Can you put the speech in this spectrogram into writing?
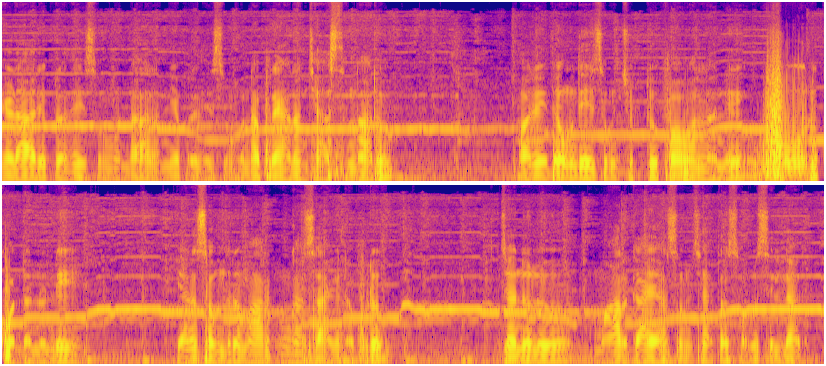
ఎడారి ప్రదేశం గుండా అరణ్య ప్రదేశం గుండా ప్రయాణం చేస్తున్నారు. వారు ఎదోము దేశం చుట్టూ పోవాలని ఊరు కొండ నుండి ఎర్ర సముద్ర మార్గంగా సాగినప్పుడు జనులు మార్గాయాసం చేత సమస్యలారు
